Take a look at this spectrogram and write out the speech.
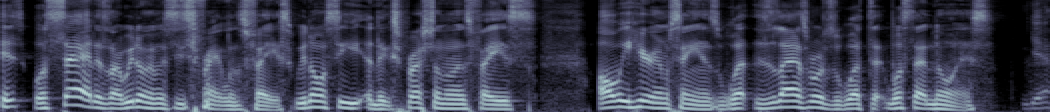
it's what's sad is like we don't even see Franklin's face. We don't see an expression on his face. All we hear him saying is what his last words is what the, what's that noise? Yeah,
